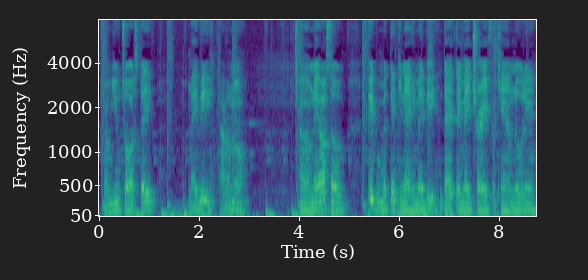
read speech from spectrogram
from Utah State. Maybe I don't know. Um, they also people been thinking that he may be that they may trade for Cam Newton.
